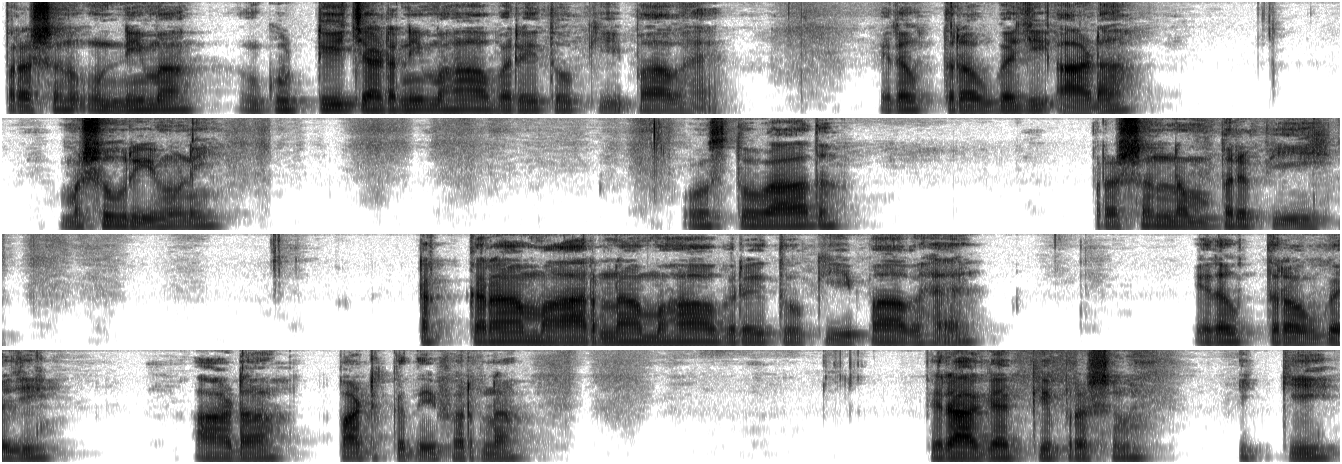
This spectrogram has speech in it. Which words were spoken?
ਪ੍ਰਸ਼ਨ 19ਵਾਂ ਗੁੱਡੀ ਚੜਨੀ ਮੁਹਾਵਰੇ ਤੋਂ ਕੀ ਭਾਵ ਹੈ? ਇਹਦਾ ਉੱਤਰ ਆਊਗਾ ਜੀ ਆੜਾ, ਮਸ਼ਹੂਰੀ ਹੋਣੀ। ਉਸ ਤੋਂ ਬਾਅਦ ਪ੍ਰਸ਼ਨ ਨੰਬਰ 20 ਟੱਕਰਾਂ ਮਾਰਨਾ ਮੁਹਾਵਰੇ ਤੋਂ ਕੀ ਭਾਵ ਹੈ? ਇਹਦਾ ਉੱਤਰ ਆਊਗਾ ਜੀ, ਆੜਾ ਭਟਕਦੇ ਫਿਰਨਾ। ਫਿਰ ਆ ਗਿਆ ਅੱਗੇ ਪ੍ਰਸ਼ਨ 21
